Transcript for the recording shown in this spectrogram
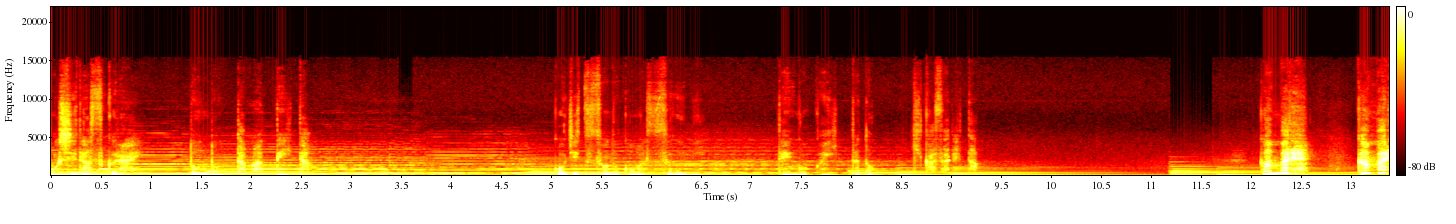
押し出すくらいどんどん溜まっていた。後日その子はすぐに天国へ行ったと聞かされた。頑張れ頑張れ。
